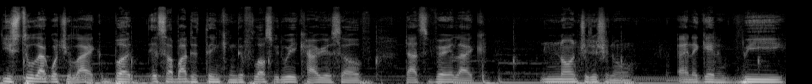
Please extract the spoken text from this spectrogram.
You still like what you like, but it's about the thinking, the philosophy, the way you carry yourself. That's very like non-traditional. And again, we,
